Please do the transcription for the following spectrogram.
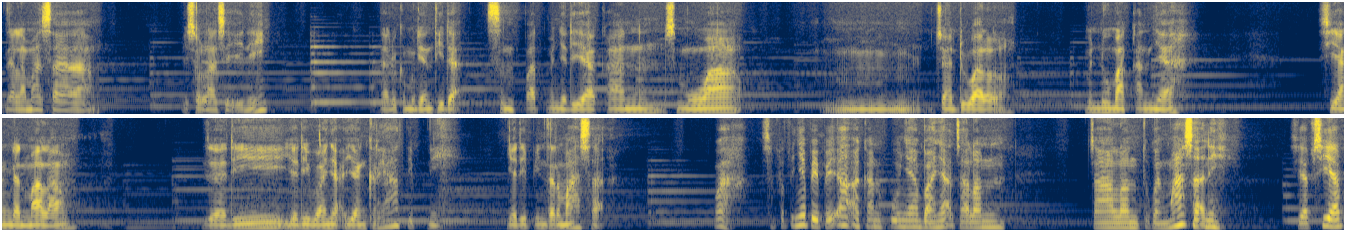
dalam masa isolasi ini lalu kemudian tidak sempat menyediakan semua hmm, jadwal menu makannya siang dan malam. Jadi jadi banyak yang kreatif nih. Jadi pintar masak. Wah, sepertinya PPA akan punya banyak calon calon tukang masak nih. Siap-siap,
